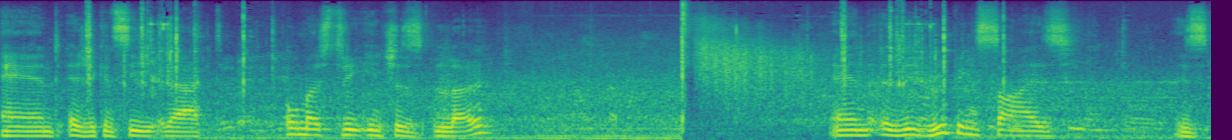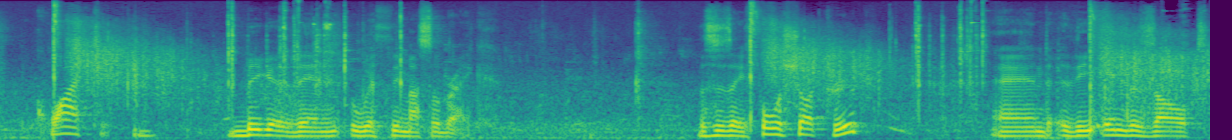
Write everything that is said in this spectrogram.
and as you can see that almost three inches low. And the grouping size is quite bigger than with the muzzle brake. This is a four shot group and the end result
